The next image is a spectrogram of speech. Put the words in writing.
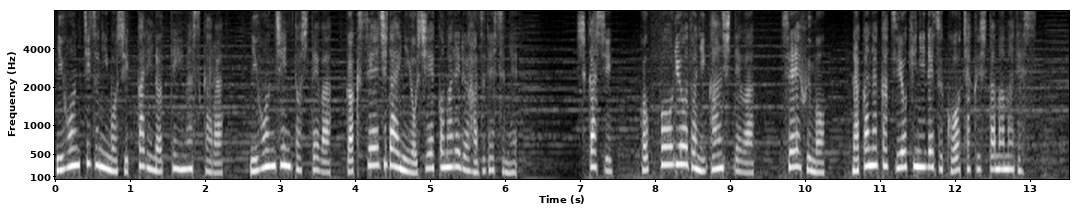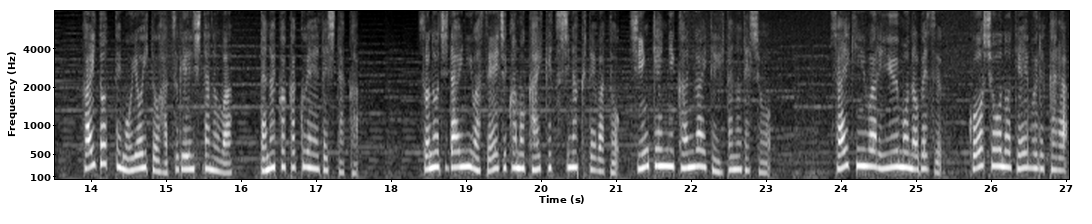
日本地図にもしっかり載っていますから、日本人としては学生時代に教え込まれるはずですね。しかし、北方領土に関しては、政府もなかなか強気に出ず膠着したままです。買い取っても良いと発言したのは、田中角栄でしたか。その時代には政治家も解決しなくてはと真剣に考えていたのでしょう。最近は理由も述べず、交渉のテーブルから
